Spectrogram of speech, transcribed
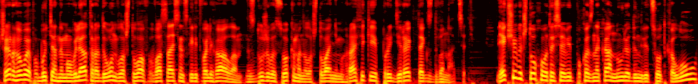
Чергове побуття немовлят Radeon влаштував в Assassin's Creed Valhalla з дуже високими налаштуваннями графіки при DirectX 12. Якщо відштовхуватися від показника 0,1% low,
